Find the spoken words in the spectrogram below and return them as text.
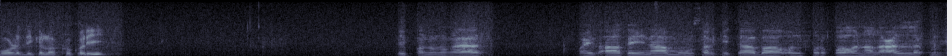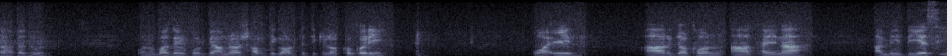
বোর্ডের দিকে লক্ষ্য করি তিপ্পান্ন নং আয়াত وإذ آتينا موسى الكتاب والفرقان لعلكم تهتدون অনুবাদের পূর্বে আমরা শাব্দিক অর্থের দিকে লক্ষ্য করি ওয়াইদ আর যখন আতাইনা আমি দিয়েছি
